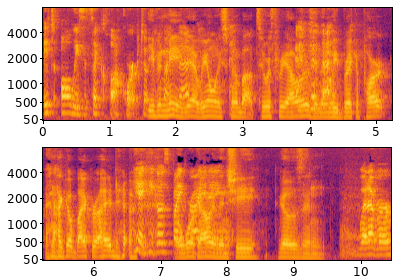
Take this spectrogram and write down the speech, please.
it's always it's like clockwork. Don't Even me, that? yeah, we only spend about two or three hours, and then we break apart, and I go bike ride. Yeah, he goes or bike work out, and then she goes and whatever,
